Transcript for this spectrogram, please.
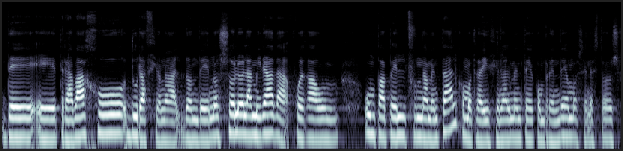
de eh, trabajo duracional, donde no solo la mirada juega un, un papel fundamental, como tradicionalmente comprendemos en estos,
